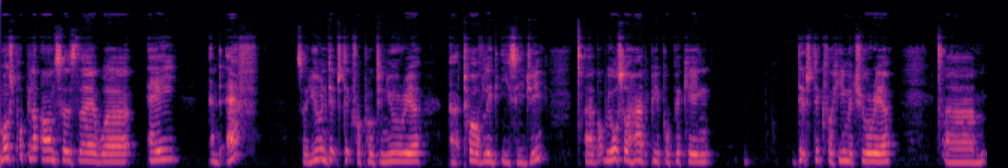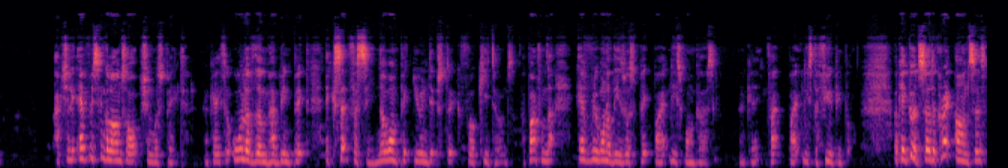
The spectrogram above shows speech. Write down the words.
Most popular answers there were A and F. So urine dipstick for proteinuria, uh, 12 lead ECG. Uh, but we also had people picking dipstick for hematuria. Um, actually, every single answer option was picked. Okay, so all of them have been picked except for C. No one picked urine dipstick for ketones. Apart from that, every one of these was picked by at least one person. Okay, in fact, by at least a few people. Okay, good. So the correct answers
